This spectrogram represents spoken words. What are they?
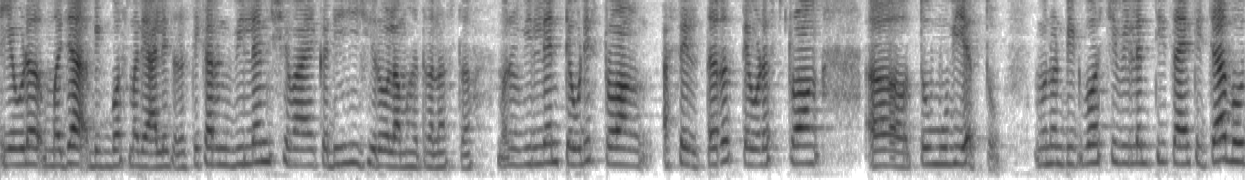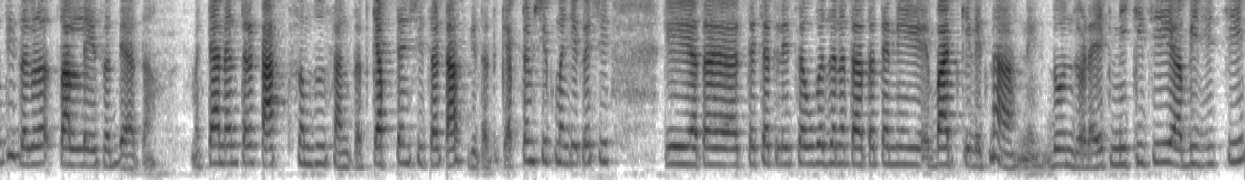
एवढं मजा बिग बॉसमध्ये आलीच नसते. कारण विलन शिवाय कधीही हिरोला महत्त्व नसतं. म्हणून विलन तेवढी स्ट्रॉंग असेल तरच तेवढं स्ट्रॉंग तो मूवी असतो. म्हणून बिग बॉसची विलन तीच आहे. तिच्या भोवती सगळं चाललंय सध्या आता. मग त्यानंतर टास्क समजून सांगतात. कॅप्टनशीचा टास्क घेतात. कॅप्टनशिप म्हणजे कशी? की आता त्याच्यातले चौघ जण तर आता त्यांनी बाद केलेत ना. ने- दोन जोड्या. एक निकीची अभिजितची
